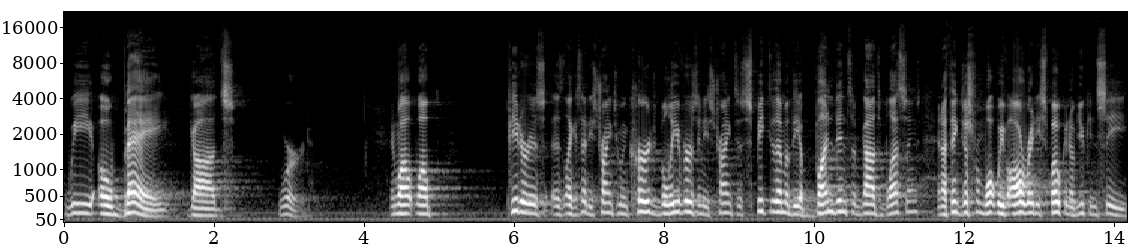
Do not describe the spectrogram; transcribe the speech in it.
we obey God's word. And while, while Peter is, is, like I said, he's trying to encourage believers and he's trying to speak to them of the abundance of God's blessings. And I think just from what we've already spoken of, you can see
